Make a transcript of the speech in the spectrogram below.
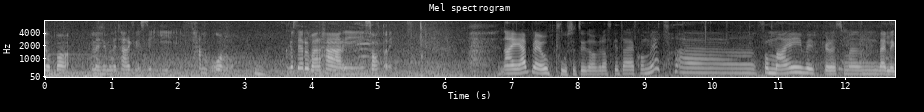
jobba med humanitær krise i fem år nå. Hvordan er det å være her i Satari? Nei, jeg ble jo positivt overrasket da jeg kom hit. Eh, For meg virker det som en veldig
